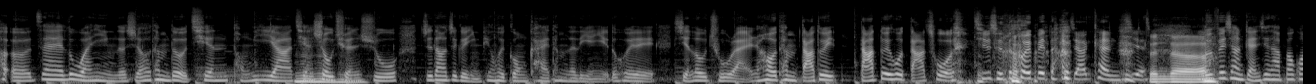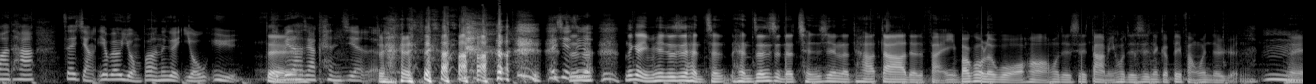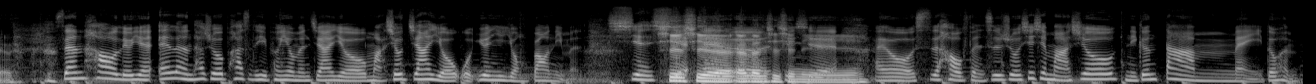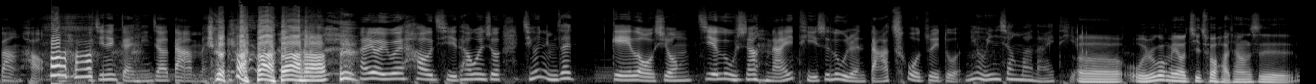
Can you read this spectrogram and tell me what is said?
呃在录完影的时候，他们都有签同意啊，签授权书，知道这个影片会公开，他们的脸也都会显露出来。然后他们答对答对或答错，其实都会被大家看见。真的，我们非常感谢他，包括他在讲要不要拥抱那个犹豫。被大家看见了。对，而且这个那个影片就是很真、很真实的呈现了他大家的反应，包括了我哈，或者是大明，或者是那个被访问的人。嗯，对。三号留言，Alan 他说：“Pasty 朋友们加油，马修加油，我愿意拥抱你们。”谢谢，谢谢 Alan，谢谢你。还有四号粉丝说：“谢谢马修，你跟大美都很棒。”好，我今天改名叫大美。还有一位好奇，他问说：“请问你们在？”给老兄揭露上哪一题是路人答错最多？你有印象吗？哪一题、啊？呃，我如果没有记错，好像是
